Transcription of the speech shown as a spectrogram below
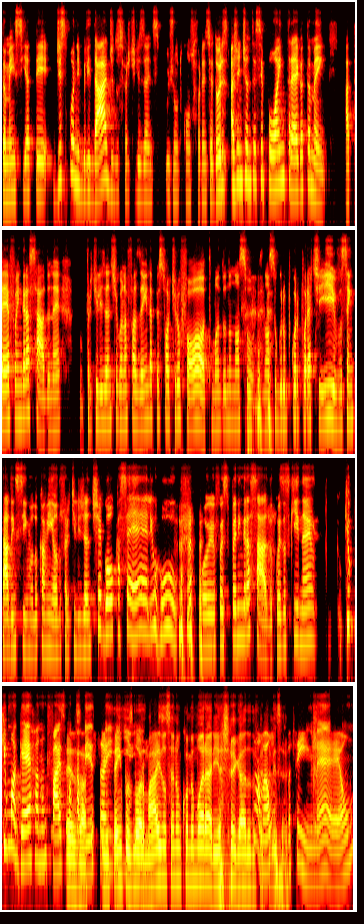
também se ia ter disponibilidade dos fertilizantes junto com os fornecedores, a gente antecipou a entrega também. Até foi engraçado, né? O fertilizante chegou na fazenda, o pessoal tirou foto, mandou no nosso, no nosso grupo corporativo, sentado em cima do caminhão do fertilizante. Chegou o KCL, uhul! Foi, foi super engraçado. Coisas que, né, o que uma guerra não faz com Exato. a cabeça. Em e, tempos e... normais, você não comemoraria a chegada do. Não, é um, assim, né, é um,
